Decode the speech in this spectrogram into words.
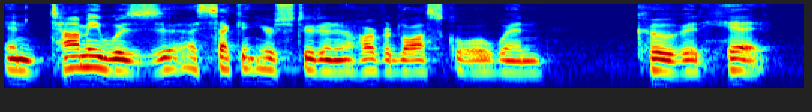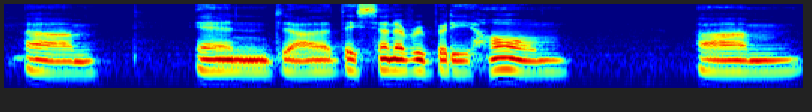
and Tommy was a second year student at Harvard Law School when COVID hit. Um, and uh, they sent everybody home. Um,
